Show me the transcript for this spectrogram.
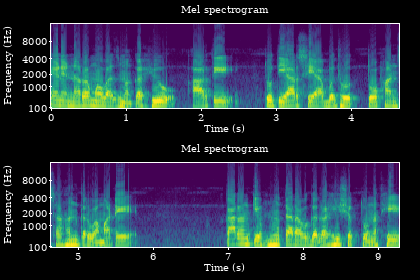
એણે નરમ અવાજમાં કહ્યું, આરતી, તું તૈયાર છે આ બધો તોફાન સહન કરવા માટે? કારણ કે હું તારા વગર રહી શકતો નથી.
